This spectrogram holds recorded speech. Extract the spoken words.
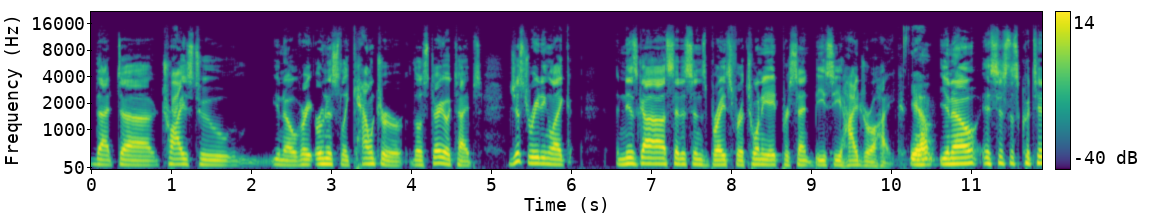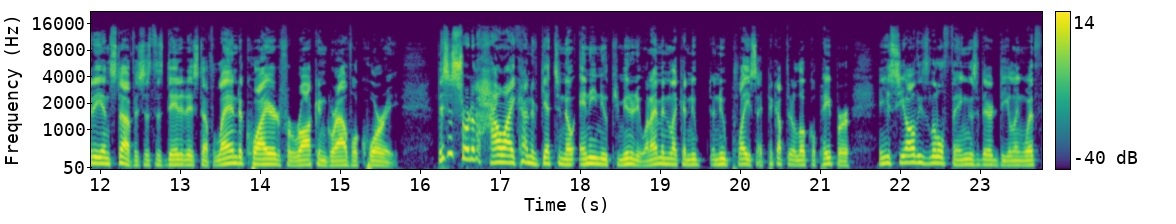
that uh, tries to you know very earnestly counter those stereotypes. Just reading like Nisga'a citizens brace for a 28% BC hydro hike. Yeah. You know, it's just this quotidian stuff. It's just this day to day stuff. Land acquired for rock and gravel quarry. This is sort of how I kind of get to know any new community. When I'm in like a new a new place, I pick up their local paper, and you see all these little things they're dealing with,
